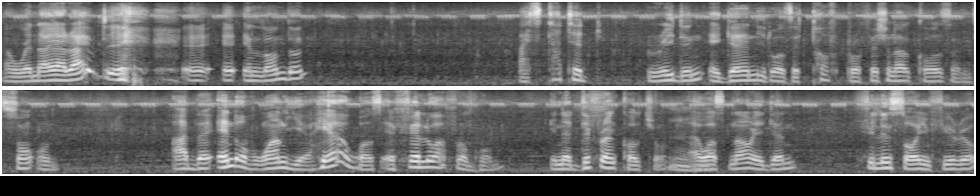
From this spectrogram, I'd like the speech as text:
and when I arrived in London, I started reading again. It was a tough professional course and so on. At the end of one year, here I was a failure from home in a different culture. Mhm. I was now again feeling so inferior.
